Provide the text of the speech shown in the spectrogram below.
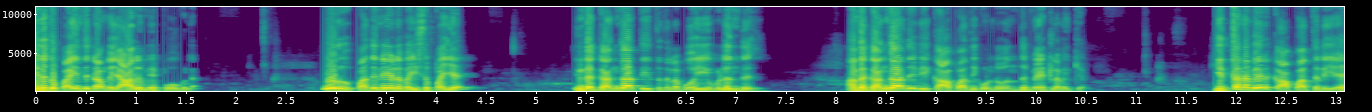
இதுக்கு பயந்துட்டு அவங்க யாருமே போகலை. ஒரு பதினேழு வயசு பையன் இந்த கங்கா தீர்த்தத்தில் போய் விழுந்து அந்த கங்காதேவி காப்பாற்றி கொண்டு வந்து மேட்டில் வைக்க இத்தனை பேர் காப்பாற்றலையே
